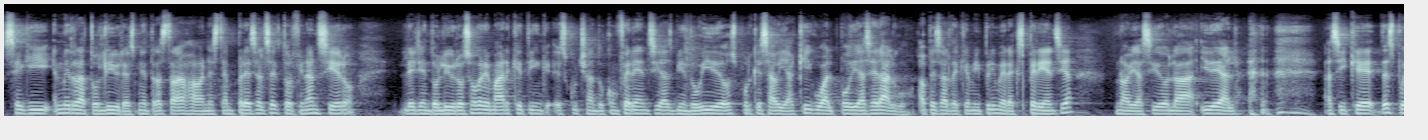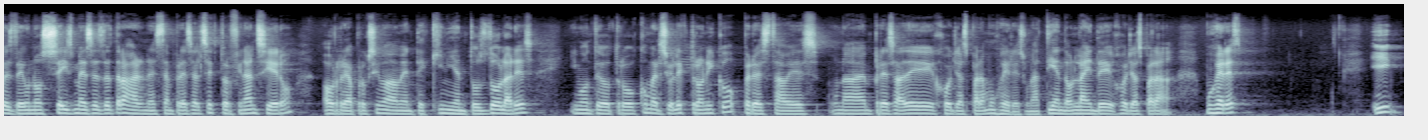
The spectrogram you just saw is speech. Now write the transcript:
seguí en mis ratos libres mientras trabajaba en esta empresa del sector financiero, leyendo libros sobre marketing, escuchando conferencias, viendo videos, porque sabía que igual podía hacer algo, a pesar de que mi primera experiencia no había sido la ideal. Así que después de unos seis meses de trabajar en esta empresa del sector financiero, ahorré aproximadamente 500 dólares y monté otro comercio electrónico, pero esta vez una empresa de joyas para mujeres, una tienda online de joyas para mujeres. Y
